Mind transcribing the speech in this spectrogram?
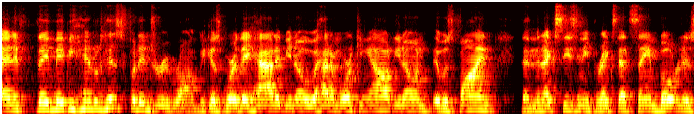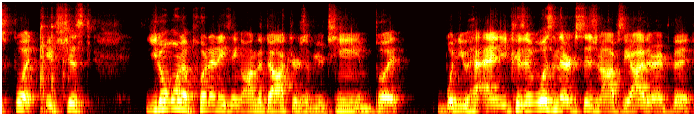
and if they maybe handled his foot injury wrong because where they had him, you know, had him working out, you know, and it was fine. Then the next season he breaks that same bone in his foot. It's just you don't want to put anything on the doctors of your team, but when you have and because it wasn't their decision obviously either if the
